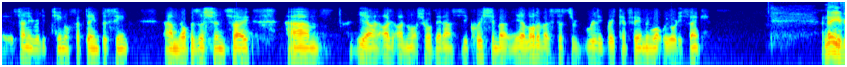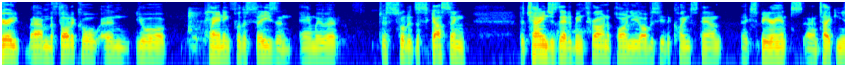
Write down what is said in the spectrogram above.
it's only really 10 or 15 percent um, the opposition. So um, yeah, I, am not sure if that answers your question, but yeah, a lot of it's just really reconfirming what we already think. I know you're very um, methodical in your planning for the season, and we were just sort of discussing the changes that have been thrown upon you. Obviously, the Queenstown experience, uh, taking you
